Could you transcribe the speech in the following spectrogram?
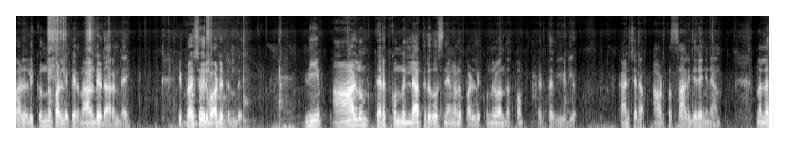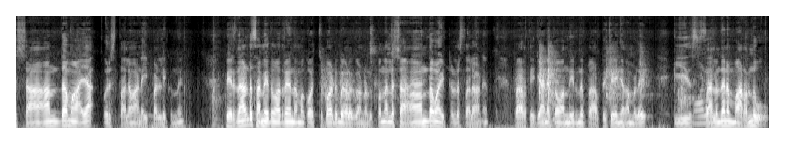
പള്ളിക്കുന്ന് പള്ളി പെരുന്നാളിന്റെ ഇടാറുണ്ടേ. ഇപ്രാവശ്യം ഒരുപാട് ഇട്ടിട്ടുണ്ട്. ഇനിയും ആളും തിരക്കൊന്നും ഇല്ലാത്തൊരു ദിവസം ഞങ്ങൾ പള്ളിക്കുന്നിൽ വന്നപ്പം എടുത്ത വീഡിയോ. കാണിച്ചു തരാം. അവിടുത്തെ സാഹചര്യം എങ്ങനെയാണ്. നല്ല ശാന്തമായ ഒരു സ്ഥലമാണ് ഈ പള്ളിക്കുന്ന്. പെരുന്നാളിന്റെ സമയത്ത് മാത്രമേ നമുക്ക് ഒച്ചപ്പാടും ബഹളമൊക്കെ കാണുള്ളൂ. ഇപ്പം നല്ല ശാന്തമായിട്ടുള്ള സ്ഥലമാണ്. പ്രാർത്ഥിക്കാനൊക്കെ വന്നിരുന്ന് പ്രാർത്ഥിച്ചു കഴിഞ്ഞാൽ നമ്മൾ ഈ സ്ഥലം തന്നെ മറന്നു പോകും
